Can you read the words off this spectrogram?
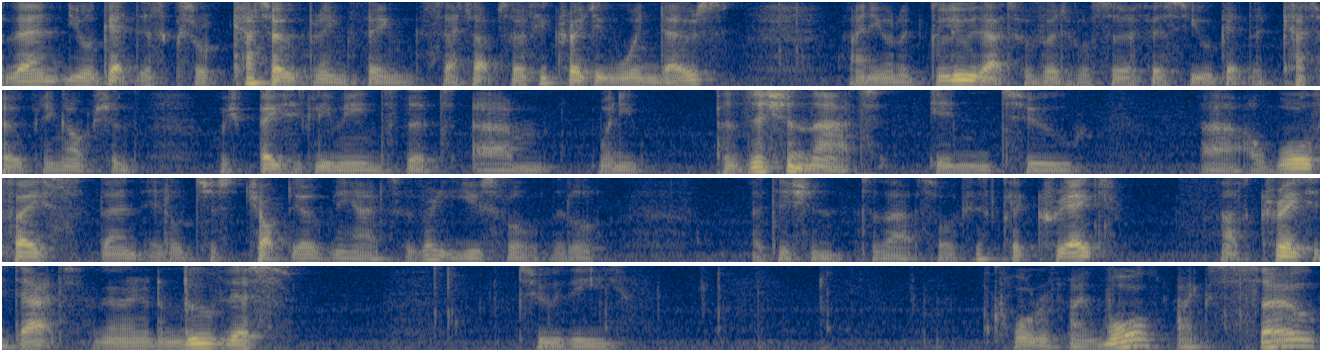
then you'll get this sort of cut opening thing set up. So if you're creating windows and you want to glue that to a vertical surface, you'll get the cut opening option, which basically means that um, when you position that into uh, a wall face, then it'll just chop the opening out. So a very useful little addition to that. So I'll just click create. That's created that. And then I'm going to move this to the corner of my wall, like so.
